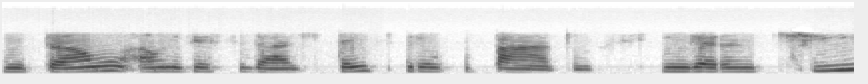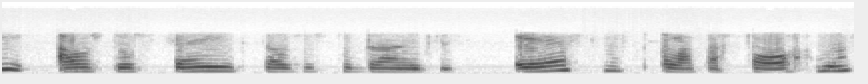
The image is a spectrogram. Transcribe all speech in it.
Então, a universidade tem se preocupado em garantir aos docentes, aos estudantes, essas plataformas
